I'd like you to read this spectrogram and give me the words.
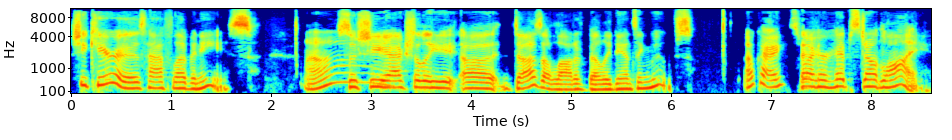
Shakira is half Lebanese. Ah, So she actually uh, does a lot of belly dancing moves. okay. That's why her hips don't lie.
